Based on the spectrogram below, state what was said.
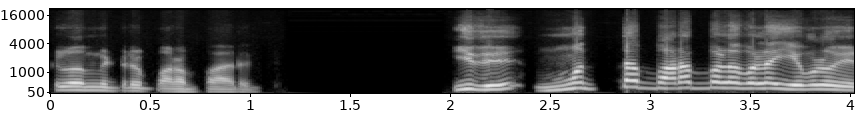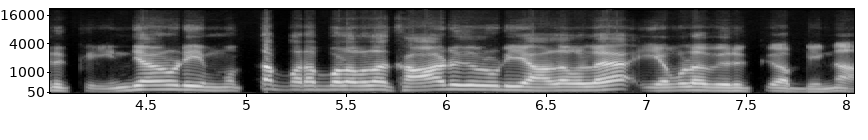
கிலோமீட்டர் பரப்பா இருக்கு. இது மொத்த பரப்பளவுல எவ்வளவு இருக்கு? இந்தியாவுடைய மொத்த பரப்பளவுல காடுகளுடைய அளவுல எவ்வளவு இருக்கு அப்படின்னா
